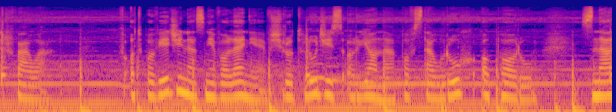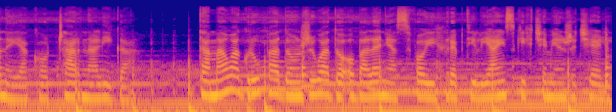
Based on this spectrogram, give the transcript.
trwała. W odpowiedzi na zniewolenie wśród ludzi z Oriona powstał ruch oporu, znany jako Czarna Liga. Ta mała grupa dążyła do obalenia swoich reptiliańskich ciemiężycieli.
